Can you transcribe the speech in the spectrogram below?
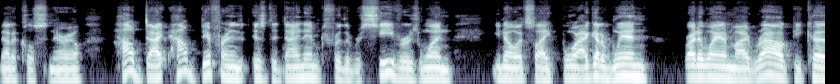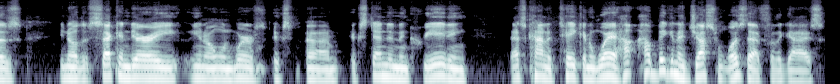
medical scenario. How di- how different is the dynamic for the receivers when you know it's like, boy, I got to win right away on my route because you know the secondary, you know, when we're ex- um, extending and creating, that's kind of taken away. How how big an adjustment was that for the guys?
